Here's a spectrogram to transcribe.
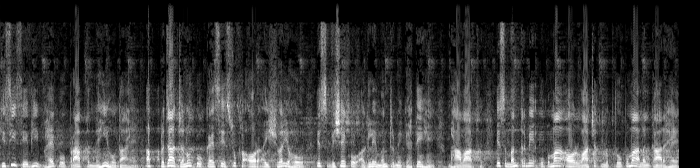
किसी से भी भय को प्राप्त नहीं होता है। अब प्रजा जनों को कैसे सुख और ऐश्वर्य हो, इस विषय को अगले मंत्र में कहते हैं। भावार्थ, इस मंत्र में उपमा और वाचक् लुप्तोपमा अलंकार है।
